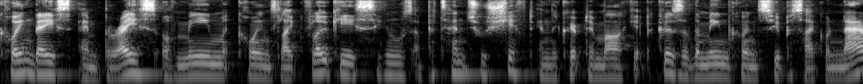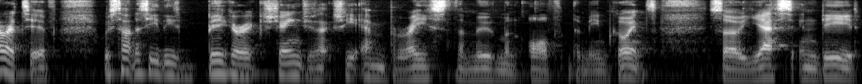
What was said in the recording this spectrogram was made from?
Coinbase embrace of meme coins like Floki signals a potential shift in the crypto market because of the meme coin supercycle narrative. We're starting to see these bigger exchanges actually embrace the movement of the meme coins. So yes, indeed,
